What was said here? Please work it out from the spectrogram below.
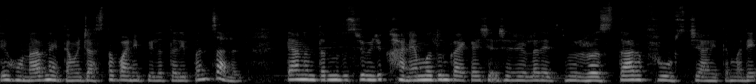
ते होणार नाही. त्यामुळे जास्त पाणी पिलं तरी पण चालेल. त्यानंतर दुसरी म्हणजे खाण्यामधून काय काय श- शरीराला द्यायचं? रसदार फ्रूट्स जे आहेत त्यामध्ये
